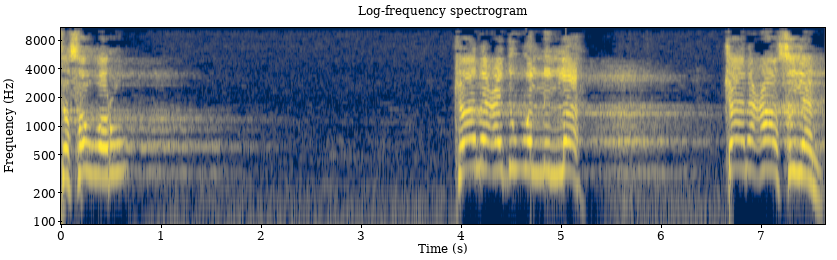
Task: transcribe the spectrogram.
تصوروا؟ كان عدوا لله كان عاصيا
